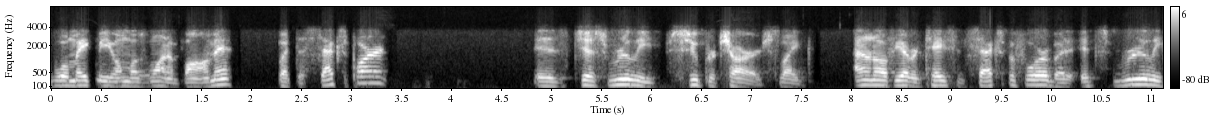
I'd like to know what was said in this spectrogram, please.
will make me almost want to vomit. But the sex part is just really supercharged. Like I don't know if you ever tasted sex before, but it's really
